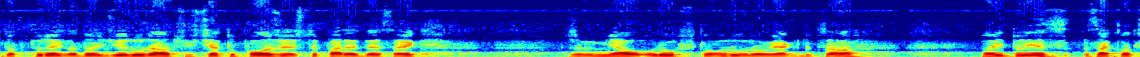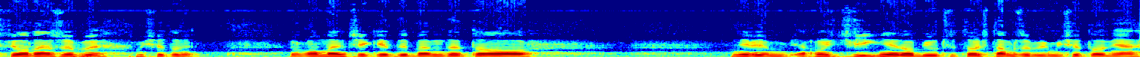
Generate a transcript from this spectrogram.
do którego dojdzie rura. Oczywiście ja tu położę jeszcze parę desek, żeby miał ruch z tą rurą jakby co. No i tu jest zakotwione, żeby mi się to w momencie kiedy będę to nie wiem, jakąś dźwignię robił czy coś tam, żeby mi się to nie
